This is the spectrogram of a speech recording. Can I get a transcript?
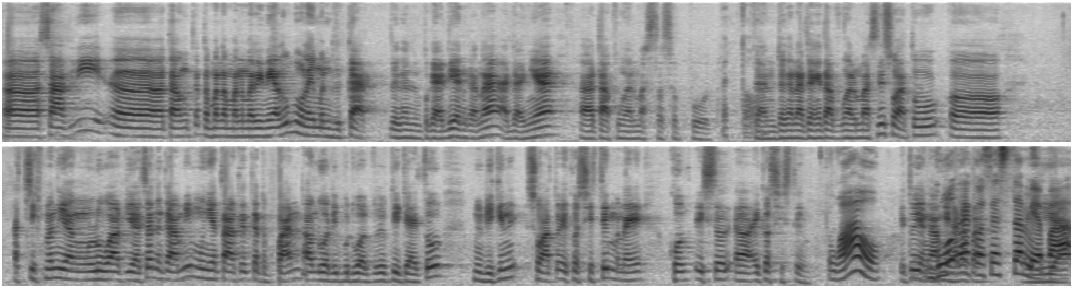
eh, saat ini eh, ke teman-teman milenial mulai mendekat dengan pegadaian karena adanya eh, tabungan emas tersebut. Betul. Dan dengan adanya tabungan emas ini suatu eh, achievement yang luar biasa dan kami punya target ke depan tahun 2023 itu membuat suatu ekosistem mengenai gold is- ecosystem Wow. itu yang kami Gold harapkan. ecosystem ya Iya. Pak.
